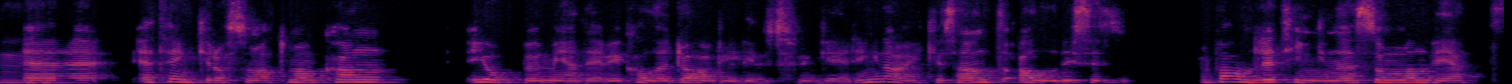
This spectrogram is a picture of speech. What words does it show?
Mm. Eh, jeg tenker også at man kan jobbe med det vi kaller dagliglivsfungering. Da, ikke sant? Alle disse vanlige tingene som man vet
